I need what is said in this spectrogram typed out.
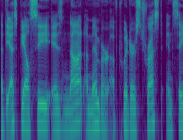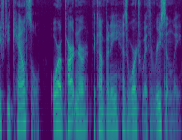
that the SPLC is not a member of Twitter's Trust and Safety Council or a partner the company has worked with recently.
